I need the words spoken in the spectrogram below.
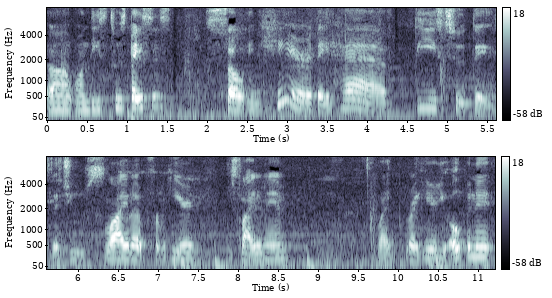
um, on these two spaces. So in here, they have these two things that you slide up from here. You slide it in, like right here, you open it,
